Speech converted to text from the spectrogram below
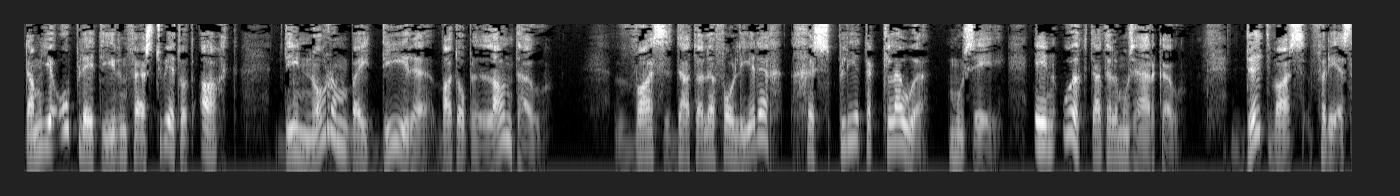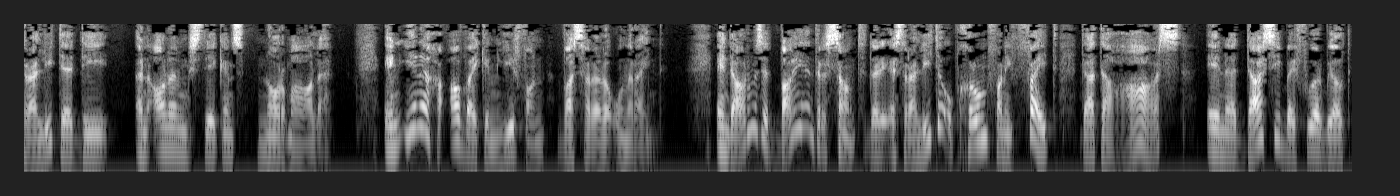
dan moet jy oplet hier in vers 2 tot 8 die norm by diere wat op land hou was dat hulle volledig gesplete kloue moes hê en ook dat hulle moes herkou. Dit was vir die Israeliete die in aanhalingstekens normale. En enige afwyking hiervan was vir hulle onrein. En daarom is dit baie interessant dat die Israeliete op grond van die feit dat 'n haas en 'n dassie byvoorbeeld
